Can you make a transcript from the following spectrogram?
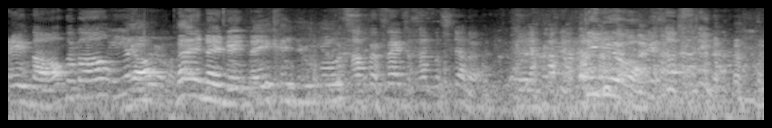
eenmaal andermaal. Ja, nee, nee, nee, nee, geen euro's. We gaan per 50, gaat wat sneller. Eh, 10 euro, wie gaat voor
